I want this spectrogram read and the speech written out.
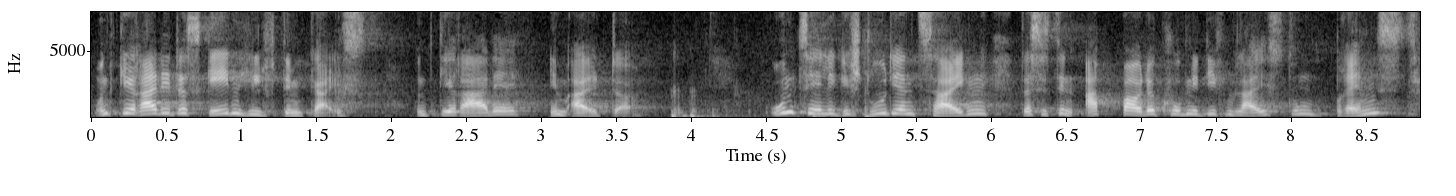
Und gerade das Gehen hilft dem Geist und gerade im Alter. Unzählige Studien zeigen, dass es den Abbau der kognitiven Leistung bremst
